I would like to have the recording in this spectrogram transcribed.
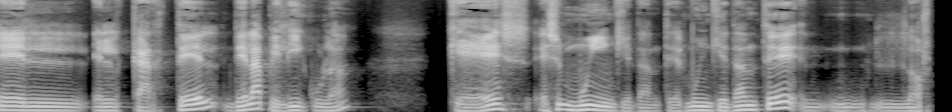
el, cartel de la película, que es, es muy inquietante, es muy inquietante los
